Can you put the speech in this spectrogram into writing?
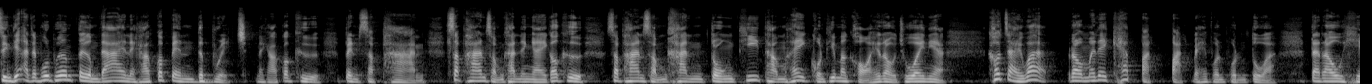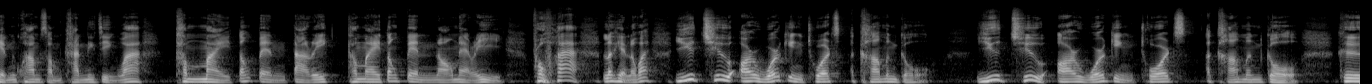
สิ่งที่อาจจะพูดเพิ่มเติมได้นะครับก็เป็น the bridge นะครับก็คือเป็นสะพาน สะพานสำคัญยังไงก็คือสะพานสำคัญตรงที่ทำให้คนที่มาขอให้เราช่วยเนี่ยเข้าใจว่าเราไม่ได้แค่ปัดปัดไปให้พ้นพ้นตัว แต่เราเห็นความสำคัญจริง ๆ ว่าทำไมต้องเป็นตาริกทำไมต้องเป็นน้องแมรี่ เพราะว่าเราเห็นแล้วว่า you two are working towards a common goal you two are working towards a common goal คือ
